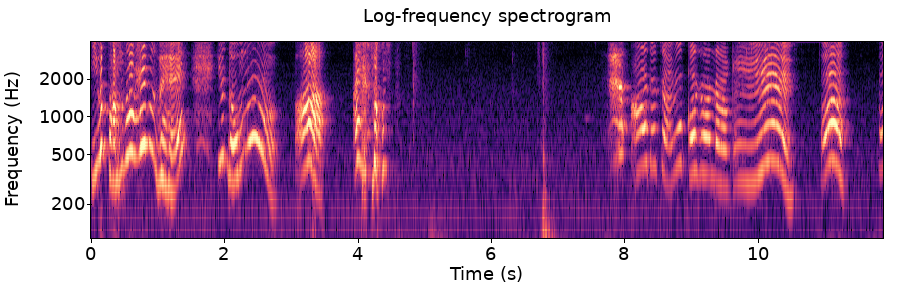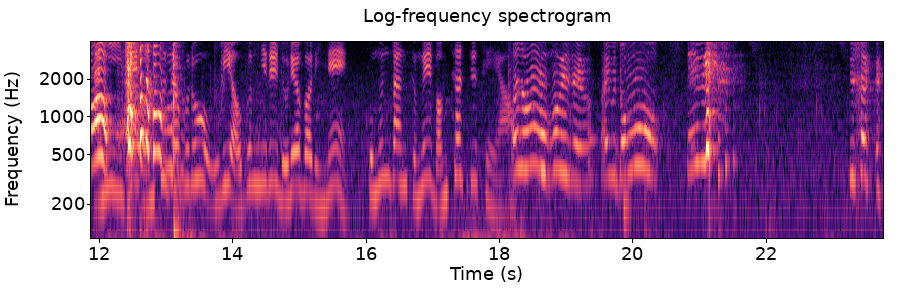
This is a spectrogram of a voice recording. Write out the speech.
이거 방송해도 돼? 이거 너무 아, 아 이거 너무 아, 나 잘못 가져왔나 봐 게임. 어, 어. 아니 이제 원초적으로 우리 어금니를 노려버리네. 고문 방송을 멈춰주세요. 아 너무 못 보겠어요. 아 이거 너무 게임이 이상해.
